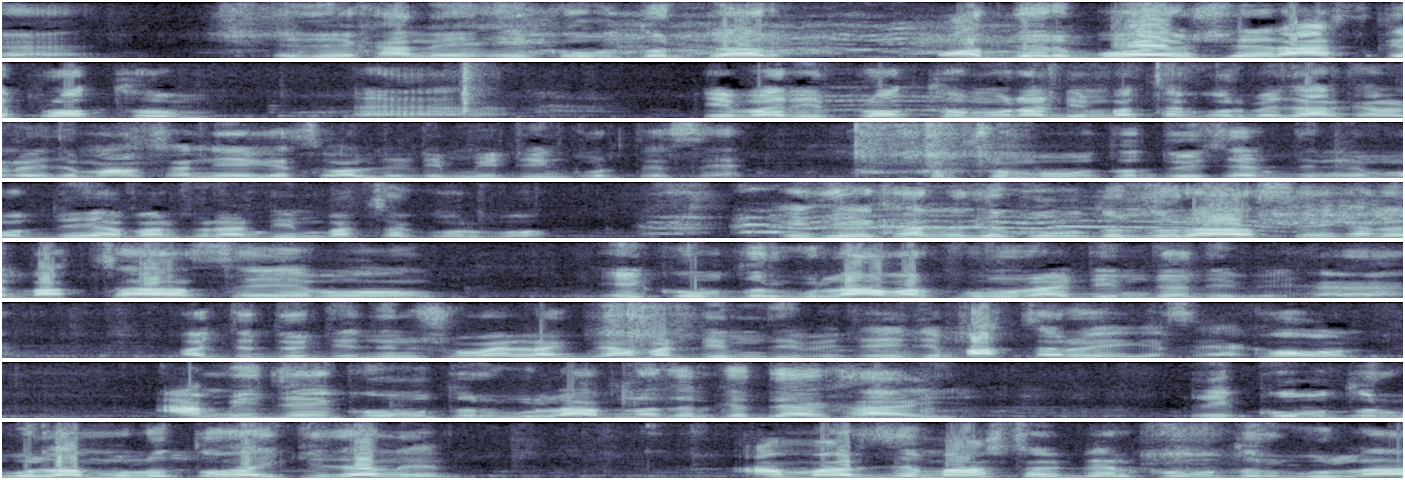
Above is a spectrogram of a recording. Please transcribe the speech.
হ্যাঁ এই যে এখানে এই কবুতরটার ওদের বয়সের আজকে প্রথম। হ্যাঁ এবারই প্রথম ওরা ডিম বাচ্চা করবে, যার কারণে যে মালসা নিয়ে গেছে অলরেডি মিটিং করতেছে। খুব সম্ভবত দুই, চার দিনের মধ্যে আবার ফেরা ডিম বাচ্চা করব। এই যে এখানে যে কবুতর জোড়া আছে, এখানে বাচ্চা আছে এবং এই কবুতরগুলো আবার পুনরায় ডিম দিয়ে দিবে হ্যাঁ? হয়তো দুই, তিন দিন সময় লাগবে আবার ডিম দিবে। এই যে বাচ্চা রয়ে গেছে, এখন আমি যে কবুতরগুলো আপনাদেরকে দেখাই, এই কবুতরগুলা মূলত হয় কি জানেন? আমার যে মাস্টার বিয়ার কবুতরগুলা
